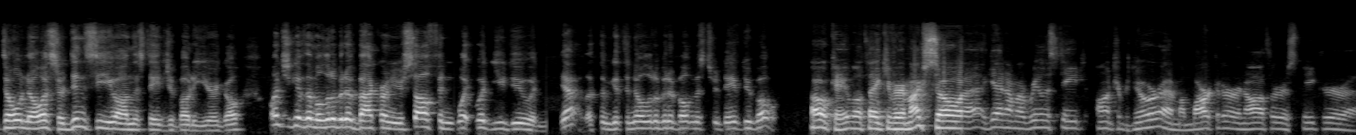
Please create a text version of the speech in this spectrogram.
don't know us or didn't see you on the stage about a year ago? Why don't you give them a little bit of background yourself and what what you do, and yeah, let them get to know a little bit about Mr. Dave Dubeau. Okay, well, thank you very much. So, uh, again, I'm a real estate entrepreneur. I'm a marketer, an author, a speaker, a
